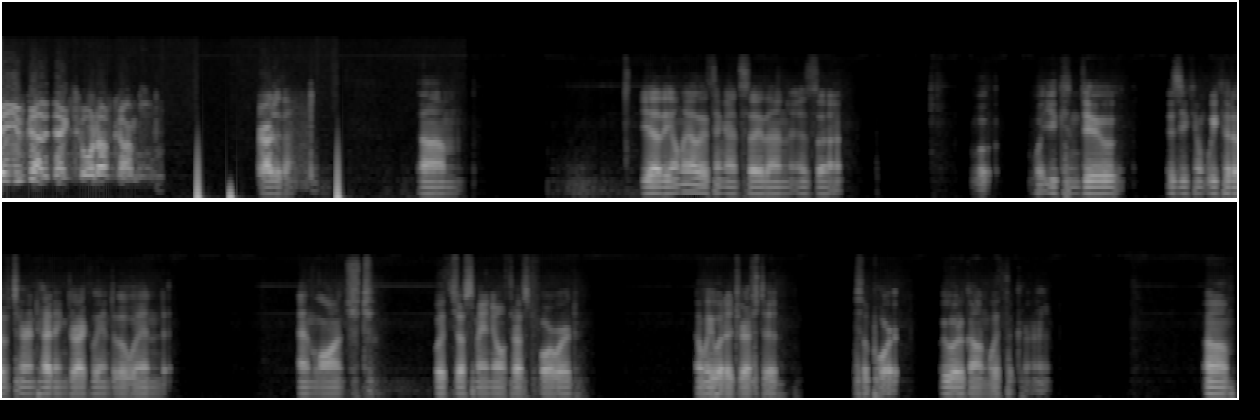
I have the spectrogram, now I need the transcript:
Hey, you've got it, Dex. Going off comms. Roger that. Um, yeah, the only other thing I'd say then is that wh what you can do is you can we could have turned heading directly into the wind and launched with just manual thrust forward, and we would have drifted support. We would have gone with the current. Um,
